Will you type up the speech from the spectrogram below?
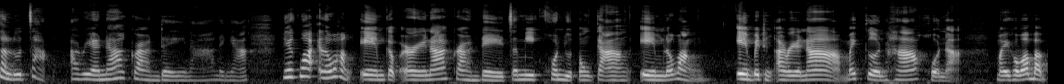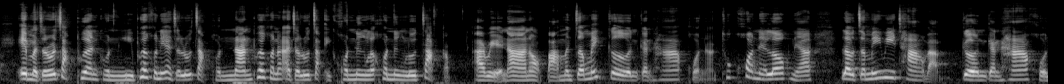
จะรู้จัก Ariana Grande นะอะไรเงี้ยเรียกว่าระหว่างเอมกับ Ariana Grande จะมีคนอยู่ตรงกลางเอมระหว่างเอมไปถึง Ariana ไม่เกิน 5 คนอะหมายความว่าแบบเอมอาจจะรู้จักเพื่อนคนนี้ เพื่อนคนนี้อาจจะรู้จักคนนั้น เพื่อนคนนั้นอาจจะรู้จักอีกคนนึงแล้วคนนึงรู้จักกับ Ariana เนกอะปะมันจะไม่เกินกัน 5 คนอะทุกคนในโลกเนี้ยเราจะไม่มีทางแบบเกินกัน 5 คน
